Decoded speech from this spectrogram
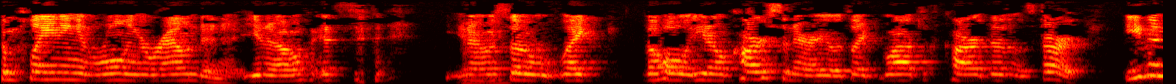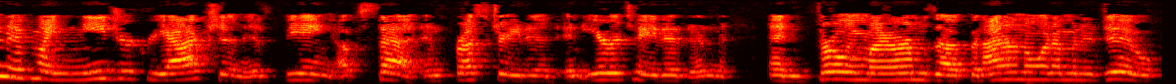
complaining and rolling around in it? You know, it's, you know, mm-hmm. so like the whole, you know, car scenario, it's like go out to the car, it doesn't start. Even if my knee jerk reaction is being upset and frustrated and irritated and, and throwing my arms up and I don't know what I'm going to do,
